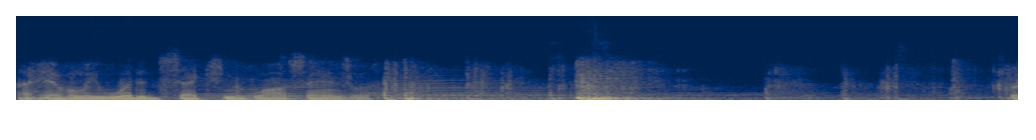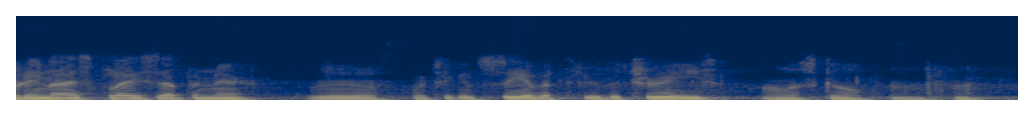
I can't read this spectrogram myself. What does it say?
a heavily wooded section of Los Angeles. Pretty nice place up in there. Yeah, but you can see of it through the trees. Well, let's go. Mm-hmm.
